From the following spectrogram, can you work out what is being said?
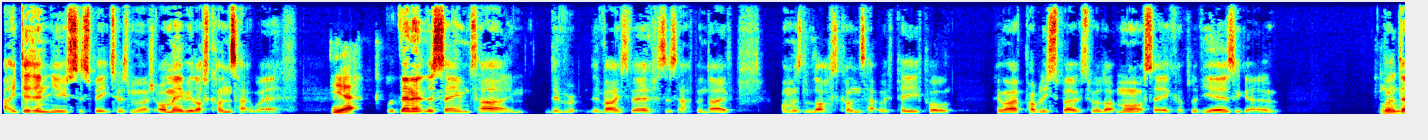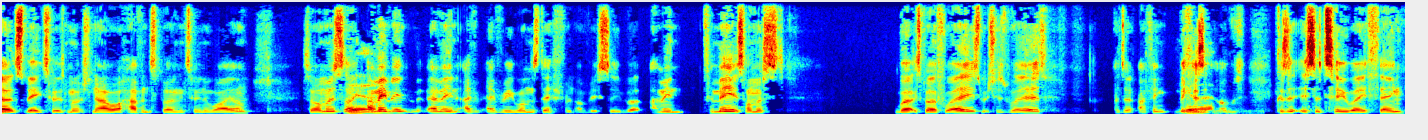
I didn't used to speak to as much, or maybe lost contact with. Yeah. But then at the same time, the, the vice versa has happened. I've almost lost contact with people who I probably spoke to a lot more, say a couple of years ago, but Mm. don't speak to as much now or haven't spoken to in a while. So almost like Yeah. I mean, I mean, everyone's different, obviously, but I mean, for me, it's almost works both ways, which is weird. I don't. I think because Yeah. because it's a two way thing.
